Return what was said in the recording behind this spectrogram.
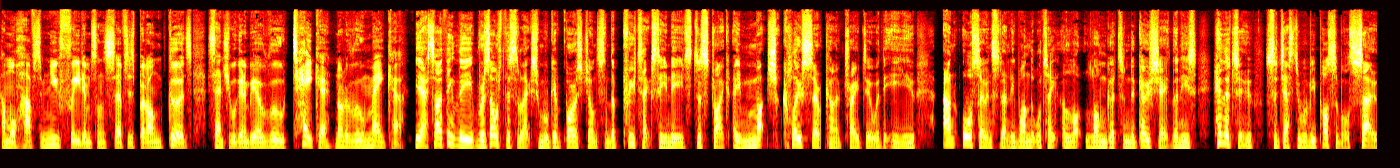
and we'll have some new freedoms on services, but on goods, essentially we're going to be a rule taker, not a rule maker. Yes, I think the result of this election will give Boris Johnson the pretext he needs to strike a much closer kind of trade deal with the EU and also, incidentally, one that will take a lot longer to negotiate than he's hitherto suggested would be possible. So,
